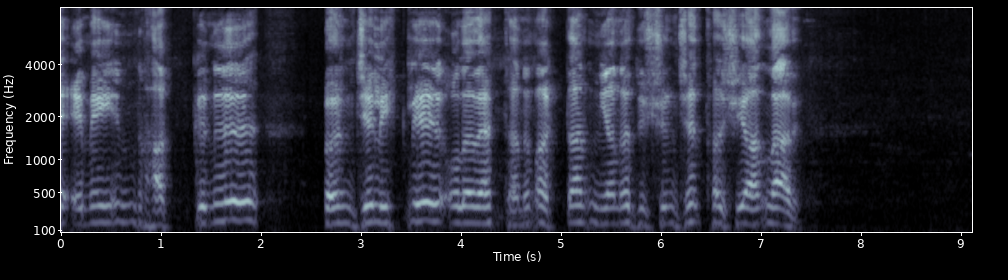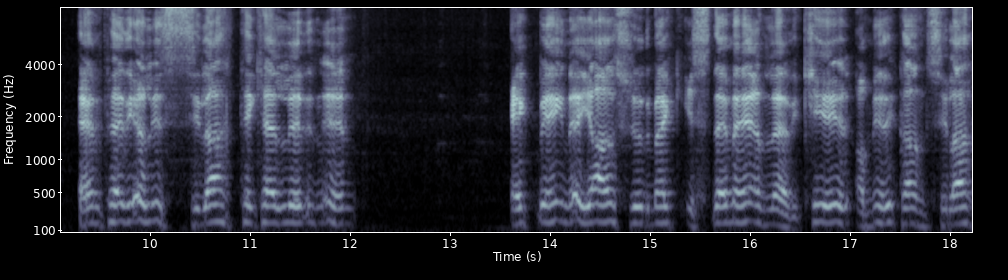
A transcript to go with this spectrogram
emeğin hakkını öncelikli olarak tanımaktan yana düşünce taşıyanlar emperyalist silah tekerlerinin ekmeğine yağ sürmek istemeyenler ki Amerikan silah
